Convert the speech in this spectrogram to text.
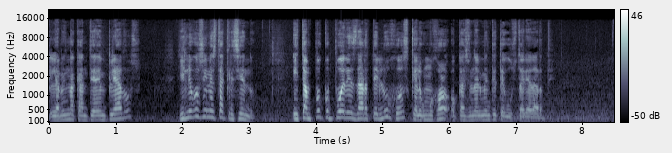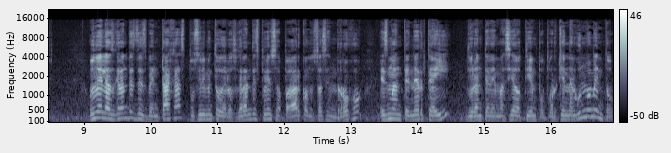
la misma cantidad de empleados y el negocio no está creciendo. Y tampoco puedes darte lujos que a lo mejor ocasionalmente te gustaría darte. Una de las grandes desventajas, posiblemente de los grandes precios a pagar cuando estás en rojo, es mantenerte ahí durante demasiado tiempo, porque en algún momento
